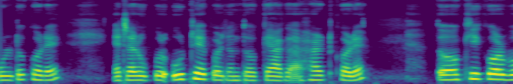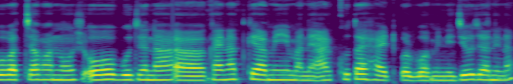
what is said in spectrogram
উল্টো করে এটার উপর উঠে পর্যন্ত ওকে হার্ট করে। তো কি করব বাচ্চা মানুষ? ও বুঝে না। কায়নাতকে আমি মানে আর কোথায় হাইট করব আমি নিজেও জানি না।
